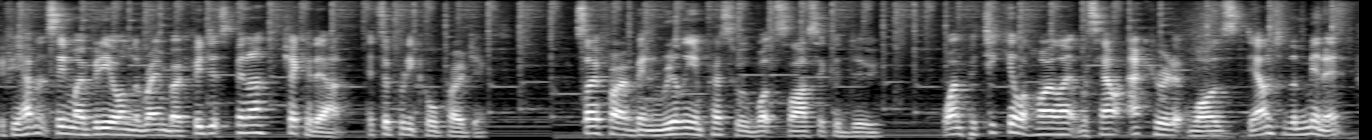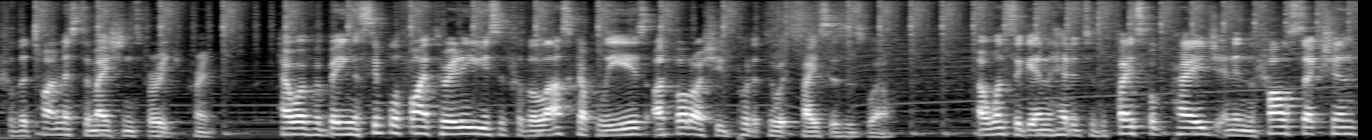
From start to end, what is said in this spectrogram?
If you haven't seen my video on the Rainbow Fidget Spinner, check it out. It's a pretty cool project. So far I've been really impressed with what Slic3r could do. One particular highlight was how accurate it was, down to the minute, for the time estimations for each print. However, being a Simplify 3D user for the last couple of years, I thought I should put it through its paces as well. I once again headed to the Facebook page and in the file section,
